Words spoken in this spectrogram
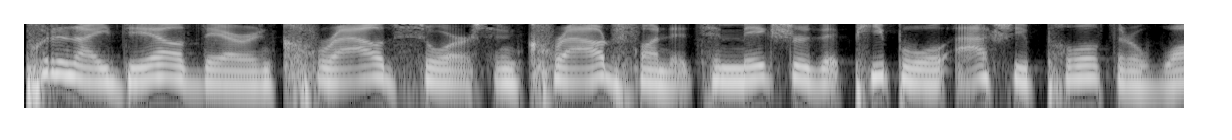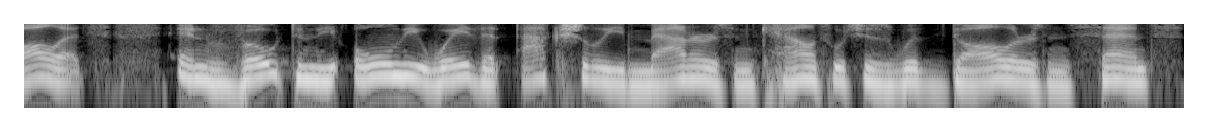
put an idea out there and crowdsource and crowdfund it to make sure that people will actually pull out their wallets and vote in the only way that actually matters and counts, which is with dollars and cents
